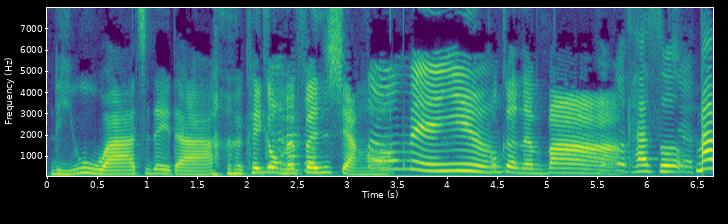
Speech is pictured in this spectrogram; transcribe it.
礼物啊之类的啊？可以跟我们分享哦。都没有不。可能吧？如果他说芭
